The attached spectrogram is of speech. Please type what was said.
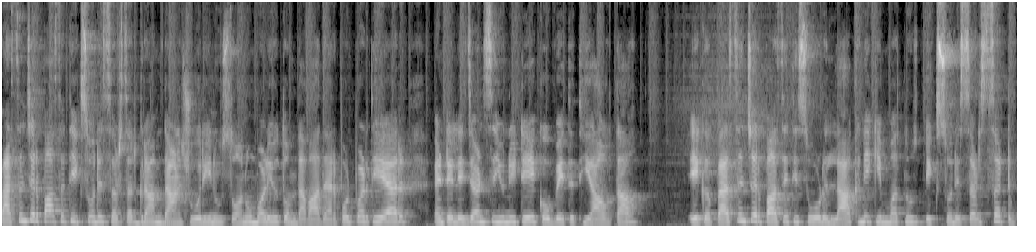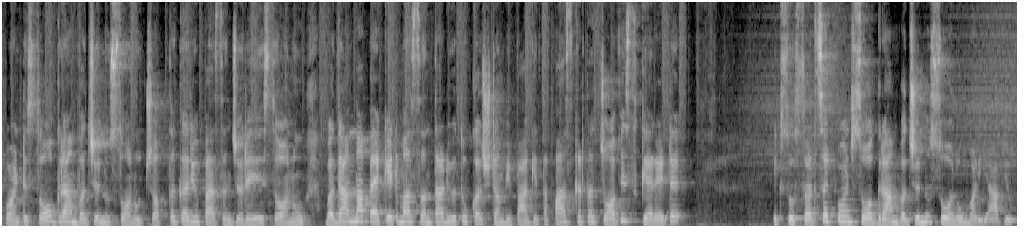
પેસેન્જર પાસેથી એકસો ને સડસઠ ગ્રામ દાણચોરીનું સોનું મળ્યું તો અમદાવાદ એરપોર્ટ પરથી એર ઇન્ટેલિજન્સ યુનિટે કુવૈતથી આવતા એક પેસેન્જર પાસેથી સોળ લાખની કિંમતનું એકસો ને સડસઠ પોઈન્ટ સો ગ્રામ વજનનું સોનું જપ્ત કર્યું. પેસેન્જરે સોનું બદામના પેકેટમાં સંતાડ્યું હતું. કસ્ટમ વિભાગે તપાસ કરતાં ચોવીસ કેરેટ એકસો સડસઠ પોઈન્ટ સો ગ્રામ વજનનું સોનું મળી આવ્યું.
